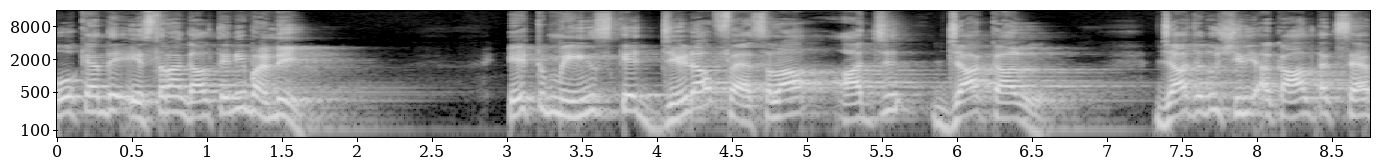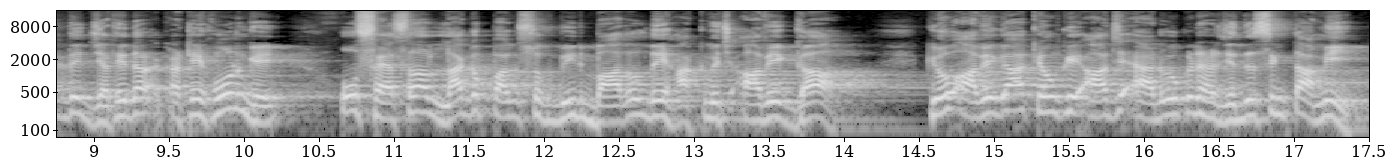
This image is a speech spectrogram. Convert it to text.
ਉਹ ਕਹਿੰਦੇ ਇਸ ਤਰ੍ਹਾਂ ਗੱਲ ਤੇ ਨਹੀਂ ਬਣਨੀ। ਇਟ ਮੀਨਸ ਕਿ ਜਿਹੜਾ ਫੈਸਲਾ ਅੱਜ ਜਾਂ ਕੱਲ ਜਾਂ ਜਦੋਂ ਸ੍ਰੀ ਅਕਾਲ ਤਖਤ ਸਾਹਿਬ ਦੇ ਜਥੇਦਾਰ ਇਕੱਠੇ ਹੋਣਗੇ ਉਹ ਫੈਸਲਾ ਲਗਭਗ ਸੁਖਬੀਰ ਬਾਦਲ ਦੇ ਹੱਕ ਵਿੱਚ ਆਵੇਗਾ। ਕਿਉਂ ਆਵੇਗਾ? ਕਿਉਂਕਿ ਅੱਜ ਐਡਵੋਕੇਟ ਹਰਜਿੰਦਰ ਸਿੰਘ ਧਾਮੀ,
